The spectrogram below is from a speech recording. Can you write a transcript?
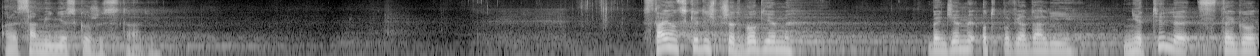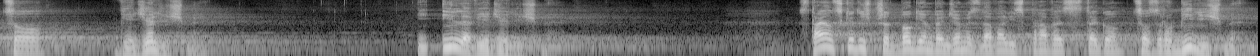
ale sami nie skorzystali. Stając kiedyś przed Bogiem, będziemy odpowiadali nie tyle z tego, co wiedzieliśmy i ile wiedzieliśmy. Stając kiedyś przed Bogiem, będziemy zdawali sprawę z tego, co zrobiliśmy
